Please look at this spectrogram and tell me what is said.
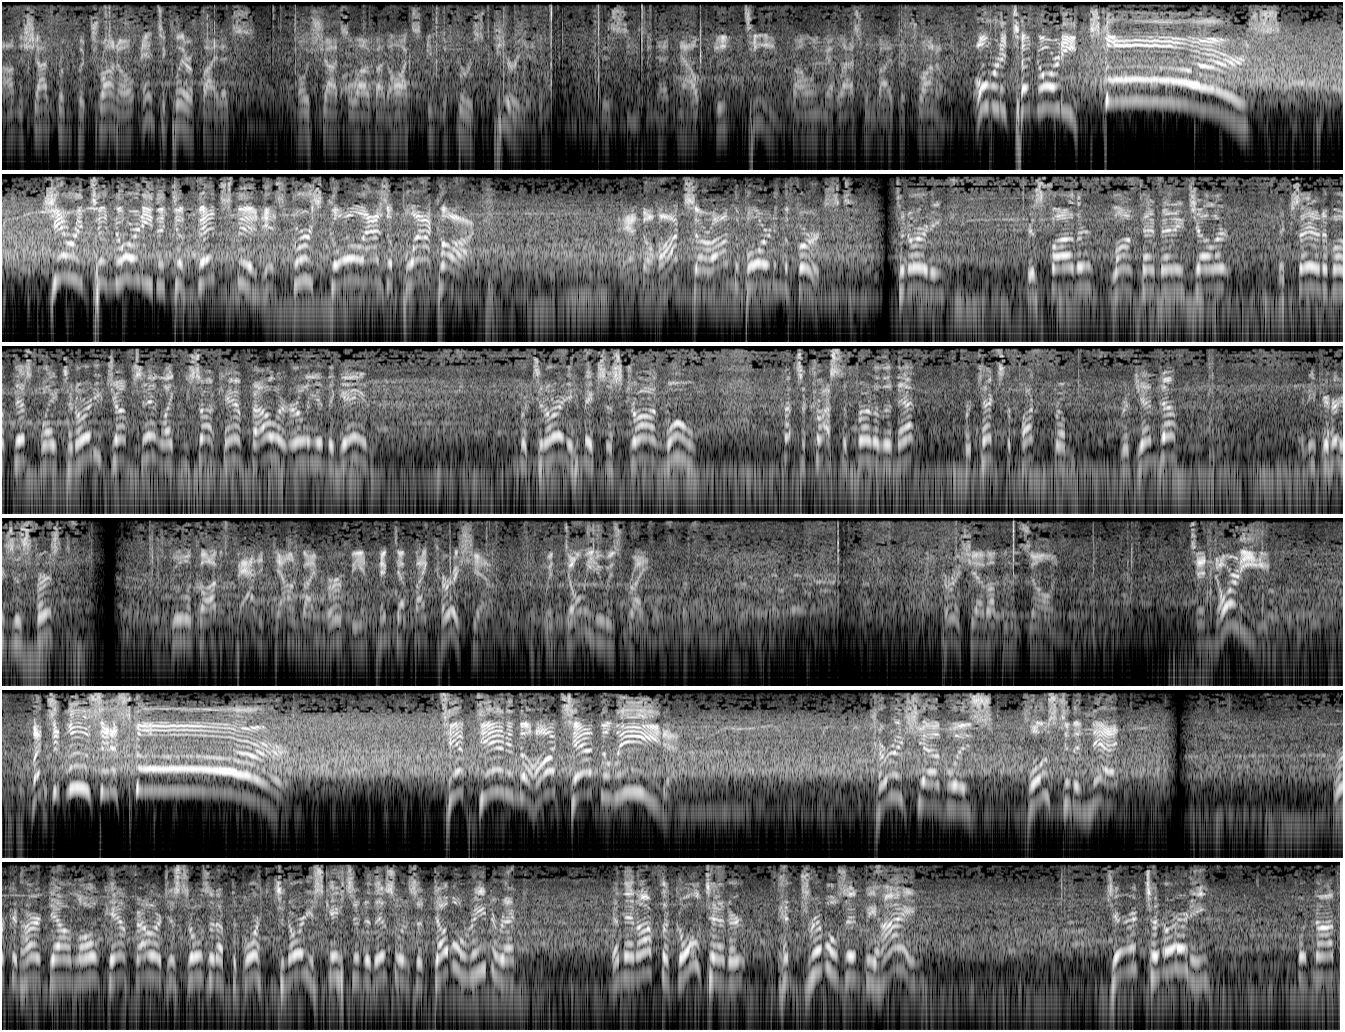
on the shot from Vatrano. And to clarify, that's most shots allowed by the Hawks in the first period this season at now 18 following that last one by Vatrano. Over to Tinordi, scores! Jarred Tinordi, the defenseman, his first goal as a Blackhawk. And the Hawks are on the board in the first. Tinordi, his father, longtime NHLer, excited about this play. Tinordi jumps in like we saw Cam Fowler early in the game. But Tinordi makes a strong move, cuts across the front of the net, protects the puck from Regenda, and he buries his first. Kulikov is batted down by Murphy and picked up by Kurashev with Domi to his right. Kurashev up in the zone. Tinordi lets it loose and a score! Tipped in and the Hawks had the lead. Kurashev was close to the net. Working hard down low. Cam Fowler just throws it up the board. Tinordi skates into this one. It's a double redirect. And then off the goaltender and dribbles in behind. Jarred Tinordi putting on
